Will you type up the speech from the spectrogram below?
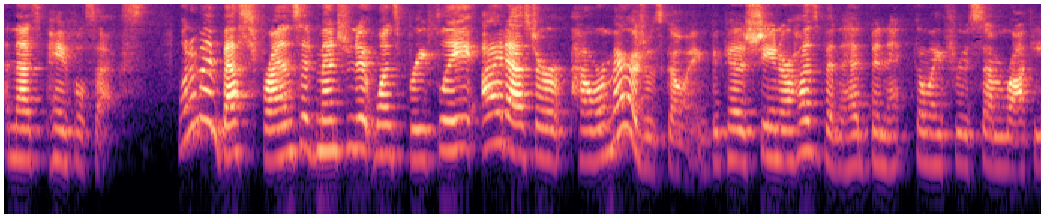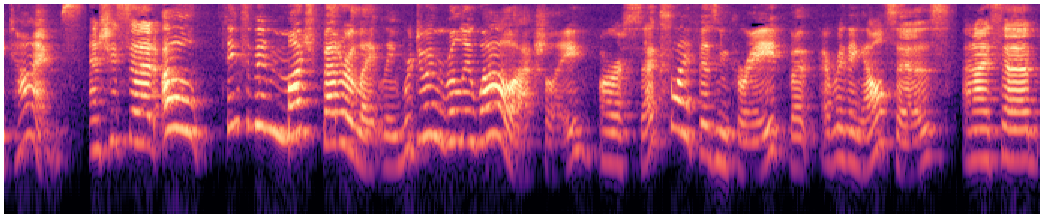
and that's painful sex. One of my best friends had mentioned it once briefly. I had asked her how her marriage was going because she and her husband had been going through some rocky times. And she said, Oh, things have been much better lately. We're doing really well, actually. Our sex life isn't great, but everything else is. And I said,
